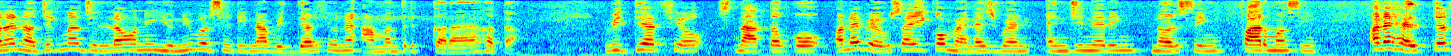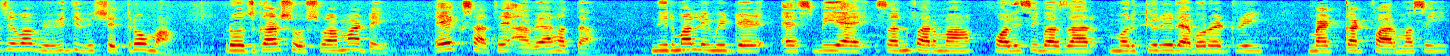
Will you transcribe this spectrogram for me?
અને નજીકના જિલ્લાઓની યુનિવર્સિટીના વિદ્યાર્થીઓને આમંત્રિત કરાયા હતા. વિદ્યાર્થીઓ, સ્નાતકો અને વ્યવસાયિકો મેનેજમેન્ટ, એન્જિનિયરિંગ, નર્સિંગ, ફાર્મસી અને હેલ્થકેર જેવા વિવિધ ક્ષેત્રોમાં રોજગાર શોષવા માટે એકસાથે આવ્યા હતા. Nirma limited, SBI Sun Pharma policy Bazaar, Mercury laboratory, મેટકાટ ફાર્મસી,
